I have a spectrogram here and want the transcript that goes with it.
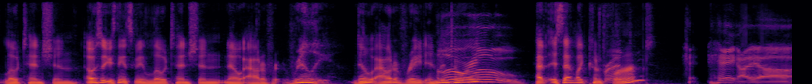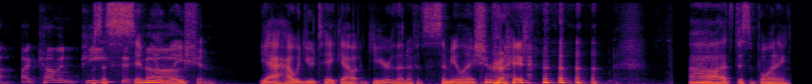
low tension. Oh, so you think it's gonna be low tension, no out of really no out of rate inventory? Hello, Have, is that like confirmed? hello. Hey, I uh, I come in peace. It's a if, uh, simulation. Yeah, how would you take out gear then if it's a simulation, right? ah, that's disappointing.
